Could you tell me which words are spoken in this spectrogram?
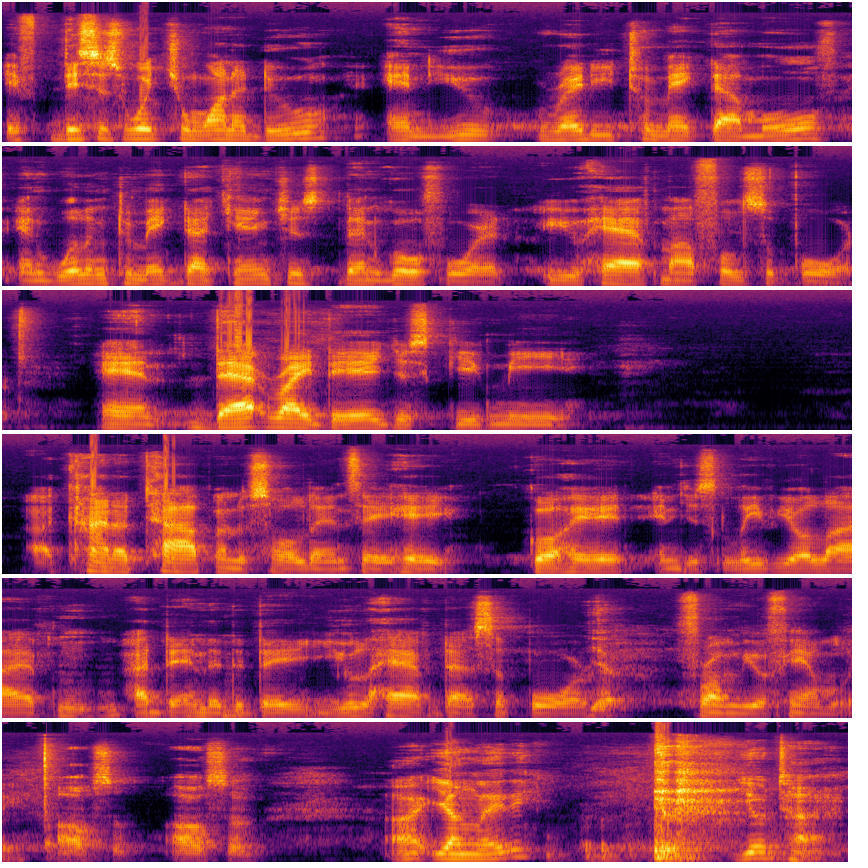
if this is what you want to do and you ready to make that move and willing to make that changes, then go for it. You have my full support. And that right there just give me a kind of tap on the shoulder and say, hey, go ahead and just live your life. Mm-hmm. At the end mm-hmm. of the day, you'll have that support yep. from your family. Awesome. Awesome. All right, young lady, your time.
